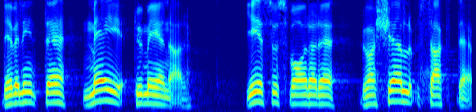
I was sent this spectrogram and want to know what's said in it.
det är väl inte mig du menar? Jesus svarade, du har själv sagt det.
